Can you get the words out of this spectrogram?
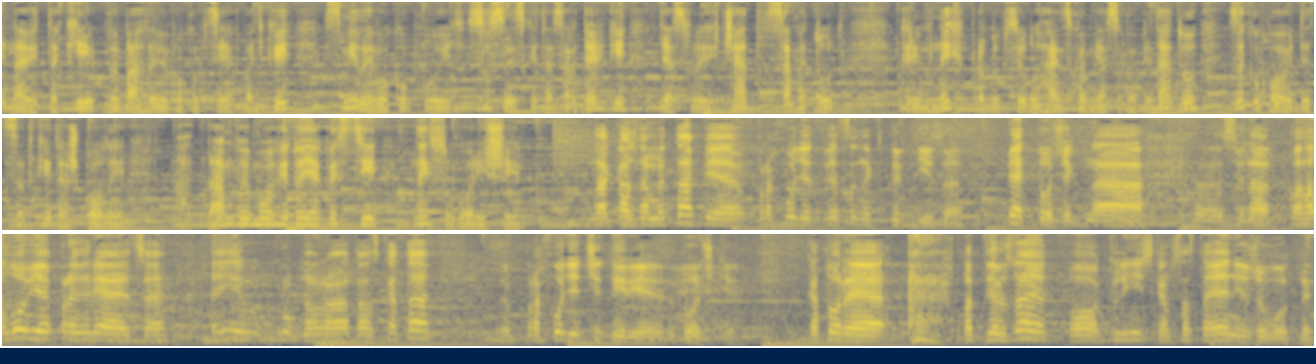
І навіть такі вибагливі покупці, як батьки, сміливо купують сосиски та сардельки для своїх чад саме тут. Крім них, продукцію луганського м'ясокомбінату закуповують дитсадки та школи, а там вимоги до якості найсуворіші. На каждом этапе проходит ветеринарная экспертиза. Пять точек на э, свинопоголовье проверяется, и крупного рогатого скота э, проходит четыре точки, которые подтверждают о клиническом состоянии животных.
